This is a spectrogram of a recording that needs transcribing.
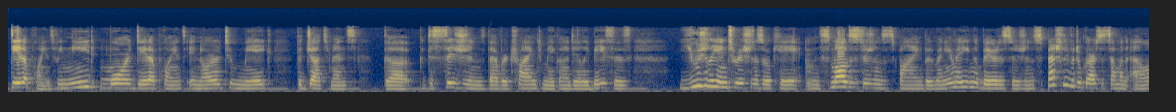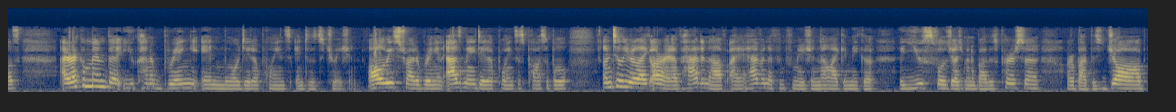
Data points. We need more data points in order to make the judgments, the decisions that we're trying to make on a daily basis usually intuition is okay. I mean, small decisions is fine, but when you're making a bigger decision, especially with regards to someone else, I recommend that you kind of bring in more data points into the situation. Always try to bring in as many data points as possible until you're like, all right, I've had enough. I have enough information. Now I can make a, a useful judgment about this person or about this job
